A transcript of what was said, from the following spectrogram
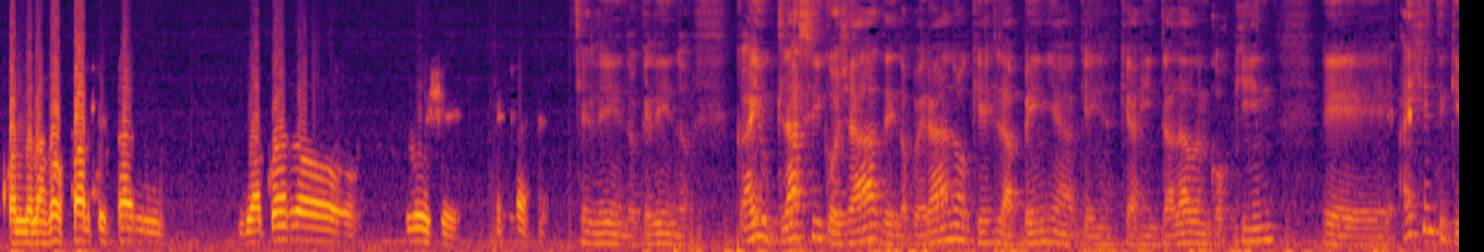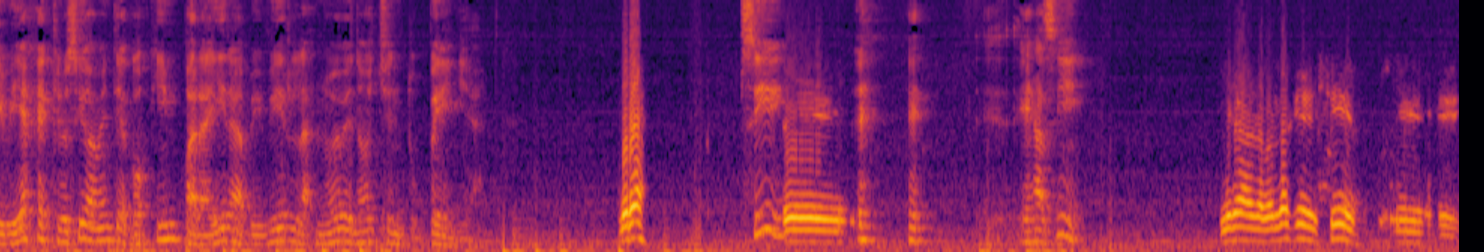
cuando las dos partes están de acuerdo, fluye. Qué lindo, qué lindo. Hay un clásico ya de los veranos que es la peña que, que has instalado en Cosquín. Eh, hay gente que viaja exclusivamente a Cosquín para ir a vivir las nueve noches en tu peña. Mira, Sí, eh, es así. Mira, la verdad que sí. eh, eh,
